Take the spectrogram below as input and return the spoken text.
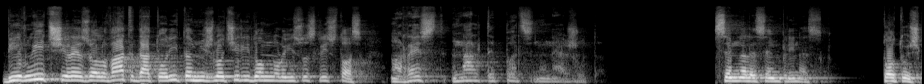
biruit și rezolvat datorită mijlocirii Domnului Isus Hristos. În rest, în alte părți nu ne ajută. Semnele se împlinesc. Totuși,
